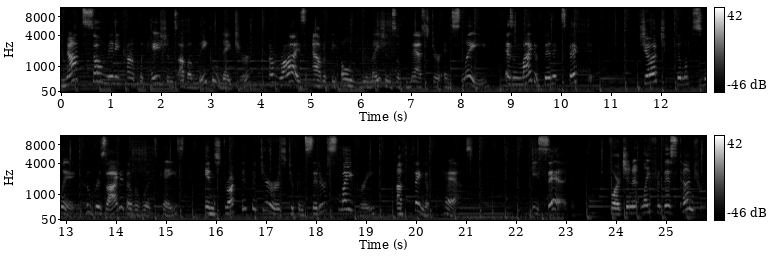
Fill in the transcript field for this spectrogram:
not so many complications of a legal nature arise out of the old relations of master and slave as might have been expected. Judge Philip Swing, who presided over Wood's case, instructed the jurors to consider slavery a thing of the past. He said, Fortunately for this country,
